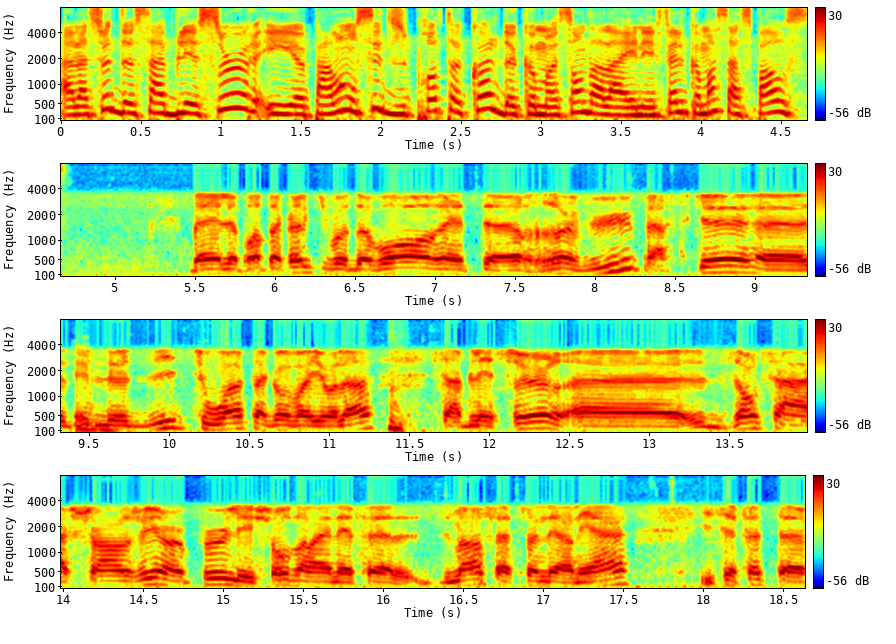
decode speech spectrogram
à la suite de sa blessure et euh, parlons aussi du protocole de commotion dans la NFL. Comment ça se passe? Ben, le protocole qui va devoir être euh, revu parce que, euh, tu l'as dit, toi, Tagovaiola, sa blessure, euh, disons que ça a changé un peu les choses dans la NFL. Dimanche, la semaine dernière, il s'est fait euh,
